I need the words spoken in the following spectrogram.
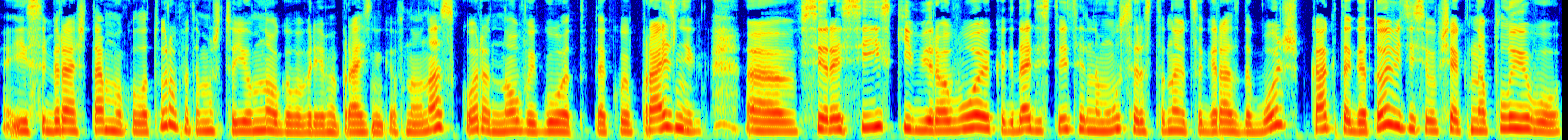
и собираешь там макулатуру, потому что ее много во время праздников. Но у нас скоро Новый год, такой праздник э, всероссийский, мировой, когда действительно мусора становится гораздо больше. Как-то готовитесь вообще к наплыву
